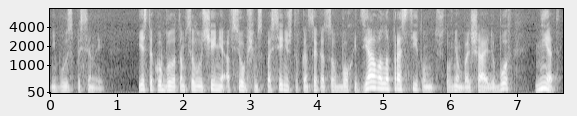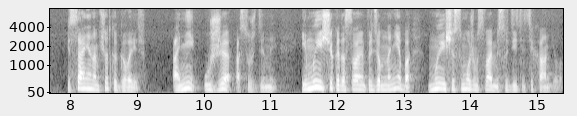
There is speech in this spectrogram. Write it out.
не будут спасены. Есть такое было там целое учение о всеобщем спасении, что в конце концов Бог и дьявола простит, он, что в нем большая любовь. Нет. Писание нам четко говорит, они уже осуждены. И мы еще, когда с вами придем на небо, мы еще сможем с вами судить этих ангелов.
